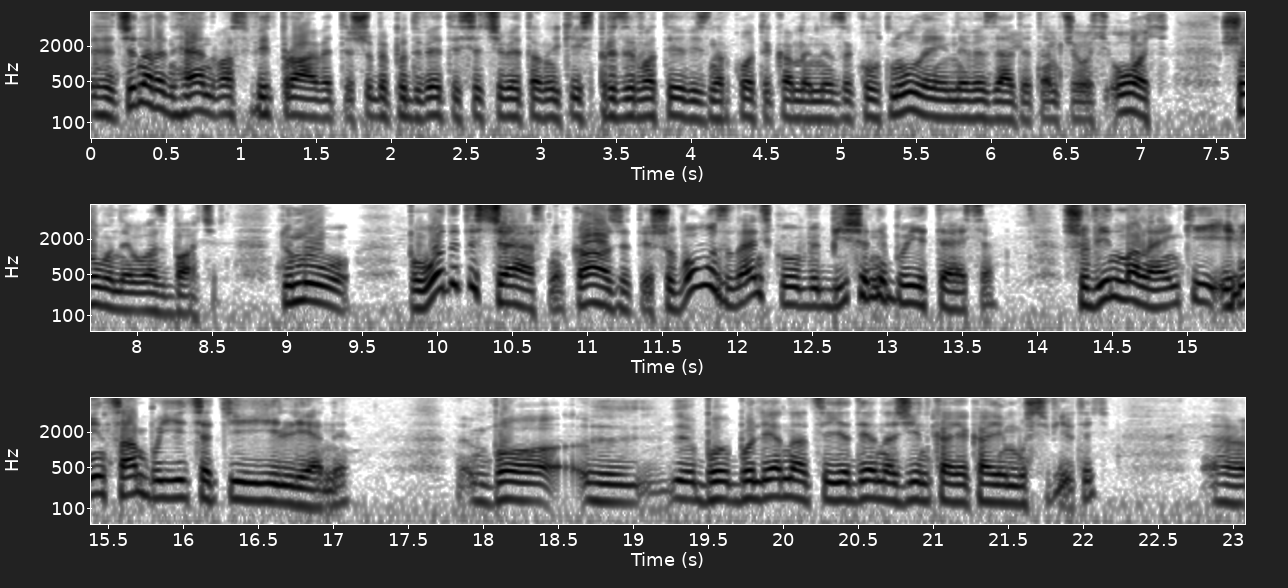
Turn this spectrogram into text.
е, чи на рентген вас відправити, щоб подивитися, чи ви там якийсь презерватив із наркотиками не заковтнули і не везете там чогось. Ось що вони у вас бачать. Тому поводитесь чесно, кажете, що Вову Зеленського ви більше не боїтеся, що він маленький і він сам боїться тієї Лени. Бо, е, бо, бо Лена це єдина жінка, яка йому світить. Е,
